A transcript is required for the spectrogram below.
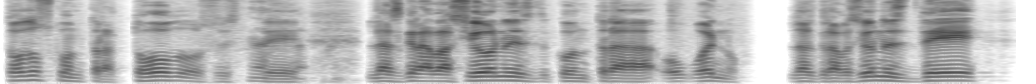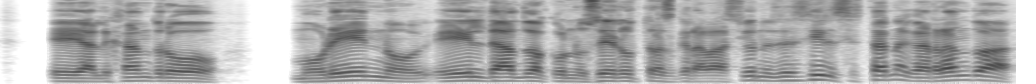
todos contra todos, este, las grabaciones contra, o bueno, las grabaciones de eh, Alejandro Moreno, él dando a conocer otras grabaciones, es decir, se están agarrando a,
